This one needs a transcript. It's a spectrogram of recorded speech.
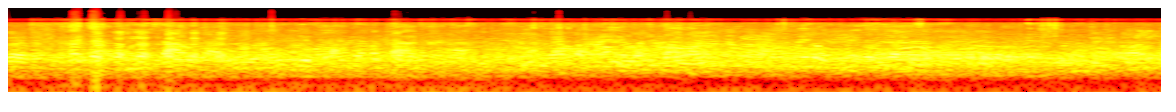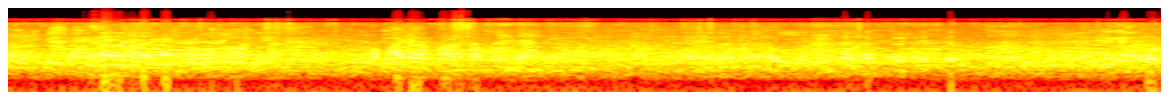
ได้นะยี่สามยี่สามก็จ่ายเอออะไรครับดอกไม้กำลังบานครับแล้วก็ผม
